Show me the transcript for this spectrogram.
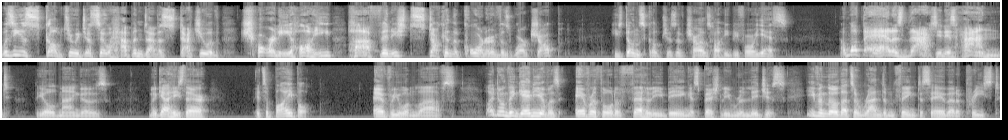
Was he a sculptor who just so happened to have a statue of Charlie Haughey, half finished, stuck in the corner of his workshop? He's done sculptures of Charles Haughey before, yes. And what the hell is that in his hand? The old man goes. McGahey's there. It's a Bible. Everyone laughs. I don't think any of us ever thought of Feherty being especially religious, even though that's a random thing to say about a priest.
